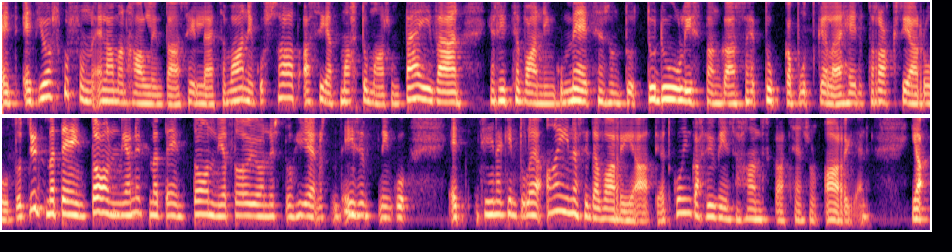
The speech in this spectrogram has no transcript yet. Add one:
Et, et joskus sun elämänhallinta on silleen, että sä vaan niinku saat asiat mahtumaan sun päivään, ja sit sä vaan niinku meet sen sun to-do-listan kanssa tukkaputkella ja heität raksia ruutuun. Nyt mä tein ton, ja nyt mä tein ton, ja toi onnistui hienosti. Ei se, niinku, et siinäkin tulee aina sitä variaatiota, että kuinka hyvin sä hanskaat sen sun arjen. Ja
